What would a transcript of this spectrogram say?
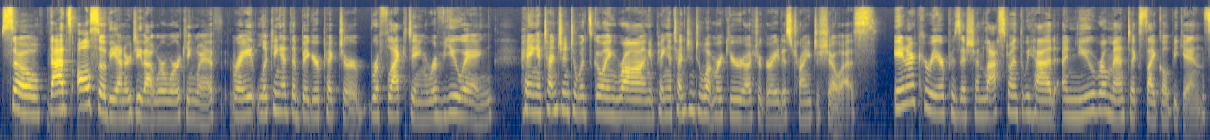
so, that's also the energy that we're working with, right? Looking at the bigger picture, reflecting, reviewing paying attention to what's going wrong and paying attention to what Mercury retrograde is trying to show us. In our career position, last month we had a new romantic cycle begins.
